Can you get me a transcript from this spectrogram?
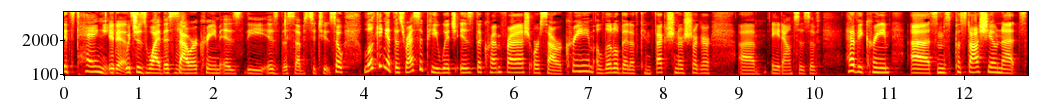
it's tangy. It is, which is why the mm-hmm. sour cream is the is the substitute. So, looking at this recipe, which is the creme fraiche or sour cream, a little bit of confectioner sugar, uh, eight ounces of heavy cream, uh, some pistachio nuts.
